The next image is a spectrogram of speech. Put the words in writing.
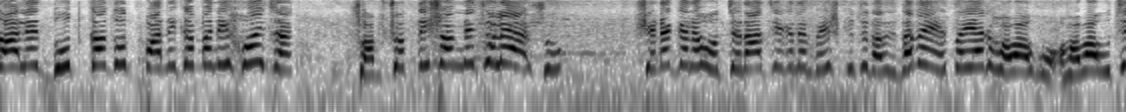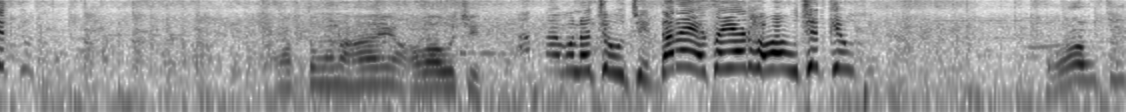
তাহলে দুধ কা দুধ, পানি কা পানি হয়ে যাক। সব সত্যি সামনে চলে আসুক। সেটা কেন হচ্ছে না? এখানে বেশ কিছু দাদা, এসআইআর হওয়া হওয়া উচিত? আমার তো মনে হয় হওয়া উচিত। আপনার মনে হচ্ছে উচিত? দাদা এসআইআর হওয়া উচিত কি উচিত। হওয়া উচিত?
